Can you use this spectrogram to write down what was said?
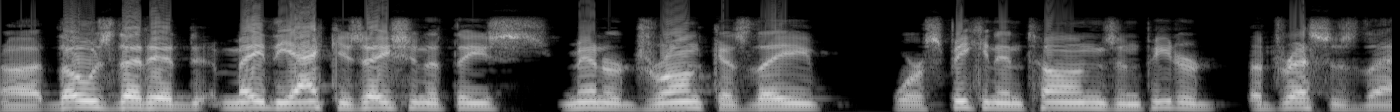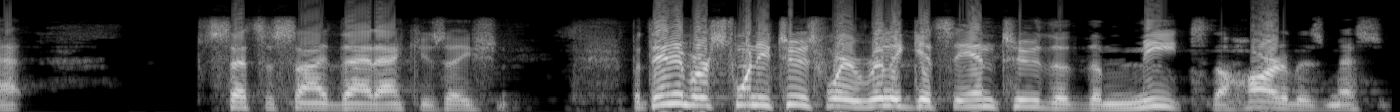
uh, those that had made the accusation that these men are drunk as they were speaking in tongues, and Peter addresses that, sets aside that accusation. But then in verse 22 is where he really gets into the, the meat, the heart of his message.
